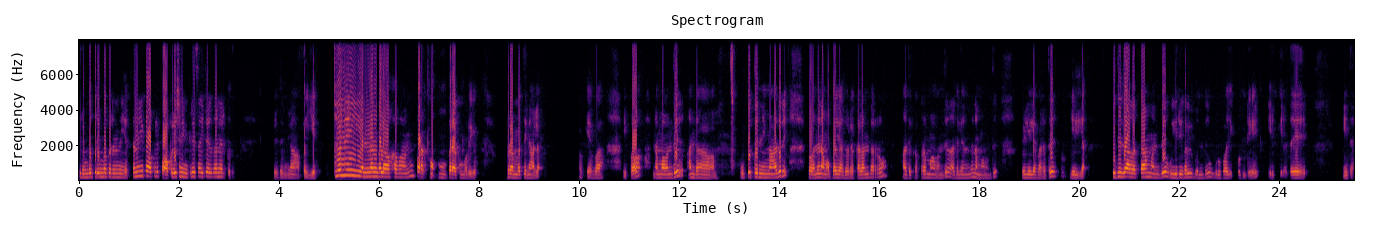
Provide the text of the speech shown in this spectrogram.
திரும்ப திரும்ப பிறந்து எத்தனை பாப்புலே பாப்புலேஷன் இன்க்ரீஸ் ஆகிட்டே தானே இருக்குது. சரிங்களா அப்ப எத்தனை எண்ணங்களாகவானும் பிறக்கும் பிறக்க முடியும். பிரம்மத்தினால. ஓகேவா இப்போ நம்ம வந்து அந்த உப்பு தண்ணி மாதிரி இப்போ வந்து நம்ம போய் அதோட கலந்துடுறோம். அதுக்கப்புறமா வந்து அதுல இருந்து நம்ம வந்து வெளியில வர்றது இல்லை. புதிதாகத்தான் வந்து உயிரிகள் வந்து உருவாகி கொண்டே இருக்கிறது. இதை.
